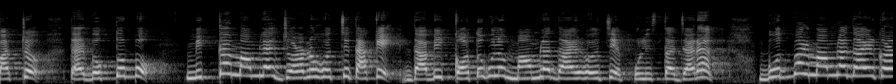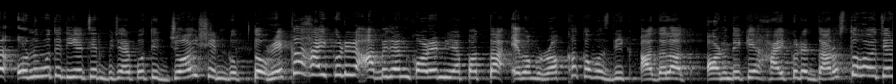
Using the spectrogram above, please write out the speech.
পাত্র। তার বক্তব্য মিথ্যা মামলায় জড়ানো হচ্ছে তাকে। দাবি কতগুলো মামলা দায়ের হয়েছে পুলিশ তা জানাক। বুধবার মামলা দায়ের করার অনুমতি দিয়েছেন বিচারপতি জয় সেনগুপ্ত। রেখা হাইকোর্টের আবেদন করেন নিরাপত্তা এবং রক্ষা কবচ দিক আদালত। অন্যদিকে হাইকোর্টের দ্বারস্থ হয়েছেন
